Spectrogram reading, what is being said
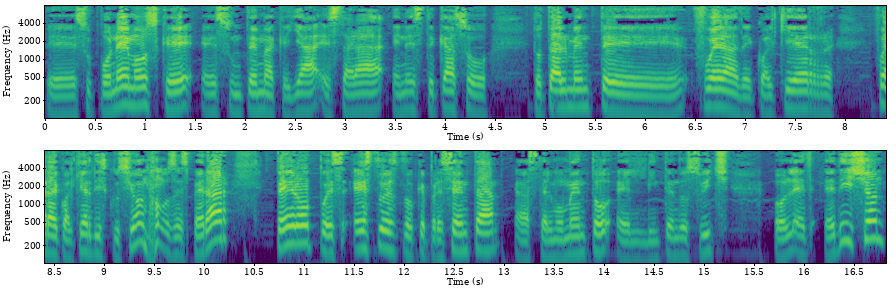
Eh, suponemos que es un tema que ya estará en este caso totalmente fuera de cualquier fuera de cualquier discusión, vamos a esperar, pero pues esto es lo que presenta hasta el momento el Nintendo Switch OLED Edition.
